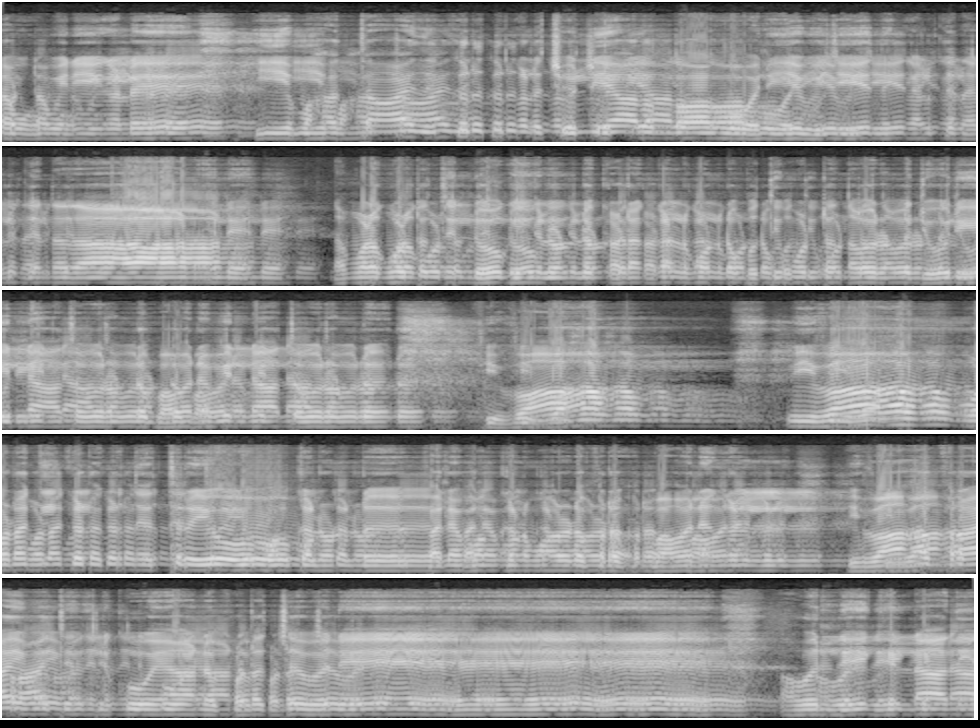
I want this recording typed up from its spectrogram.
പ്രിയപ്പെട്ട ഈ മഹത്തായ നിങ്ങൾ ചൊല്ലിയാൽ അല്ലാഹു വലിയ വിജയം നിങ്ങൾക്ക് നൽകുന്നതാണ്? നമ്മുടെ കൂട്ടത്തിൽ രോഗികളുണ്ട് കടങ്ങൾ കൊണ്ട് ബുദ്ധിമുട്ടുന്നവരുണ്ട് ജോലിയില്ലാത്തവരുണ്ട് ഭവനമില്ലാത്തവരുണ്ട്. വിവാഹം വിവാഹം മുടങ്ങിക്കിടക്കുന്ന എത്രയോ മക്കളുണ്ട്. പല മക്കളും അവരുടെ ഭവനങ്ങളിൽ വിവാഹപ്രായമെത്തി നിൽക്കുകയാണ്. പടച്ചവനെ അവരിലേക്കെല്ലാം നീ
